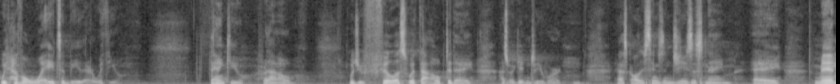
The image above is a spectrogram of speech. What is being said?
we have a way to be there with you. Thank you for that hope. Would you fill us with that hope today as we get into your word? I ask all these things in Jesus' name. Amen.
